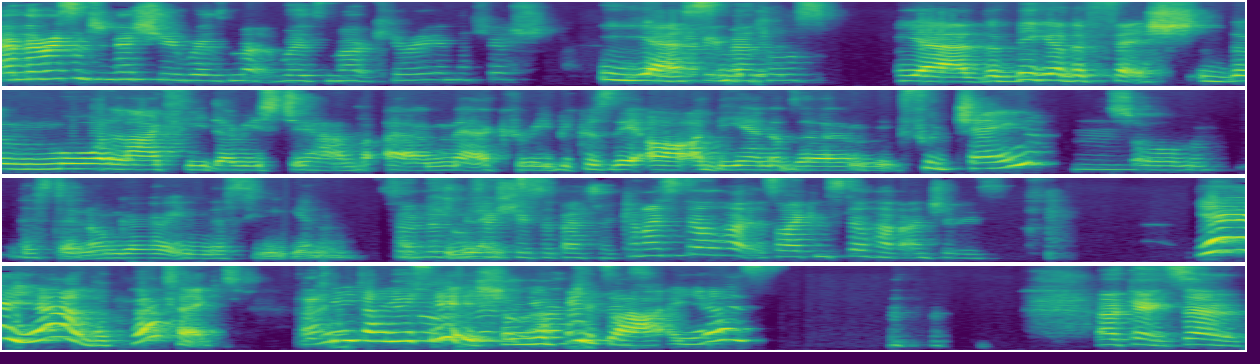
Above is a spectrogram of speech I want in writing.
And there isn't an issue with with mercury in the fish. Yes, heavy metals. Yeah, the bigger the fish, the more likely there is to have uh, mercury because they are at the end of the um, food chain. Mm. So they stay longer in the sea and So little fishes are better. Can I still have? So I can still have anchovies. Yeah, yeah, the perfect. Tiny, tiny fish on your pizza. Yes. Okay, so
